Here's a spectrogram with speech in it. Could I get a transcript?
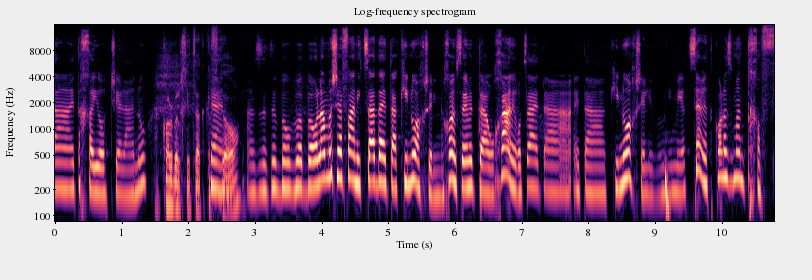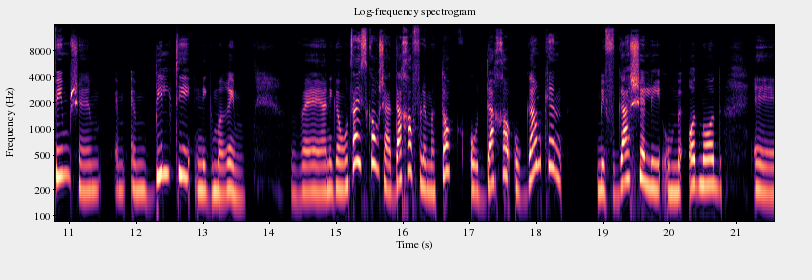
את החיות שלנו. הכל בלחיצת כן, כפתור. כן, אז בעולם השפע אני צדה את הקינוח שלי, נכון? מסיים את הארוחה, אני רוצה את, ה... את הקינוח שלי ואני מייצרת כל הזמן דחפים שהם הם, הם בלתי נגמרים. ואני גם רוצה לזכור שהדחף למתוק הוא דחף, הוא גם כן המפגש שלי הוא מאוד מאוד, אה,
